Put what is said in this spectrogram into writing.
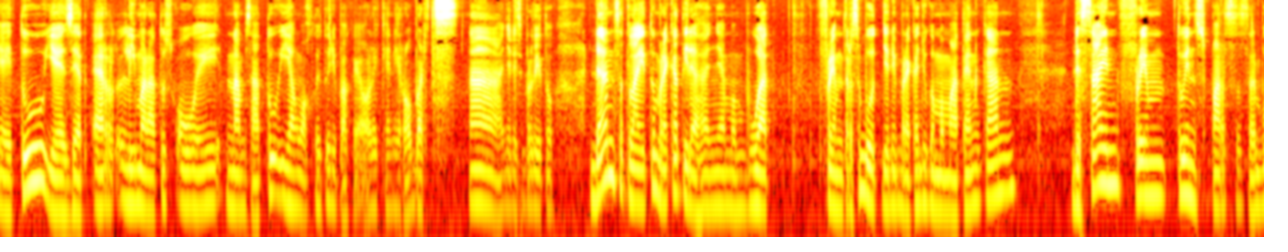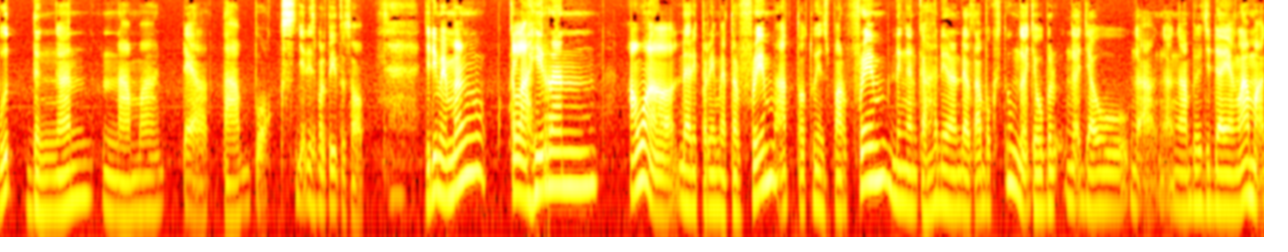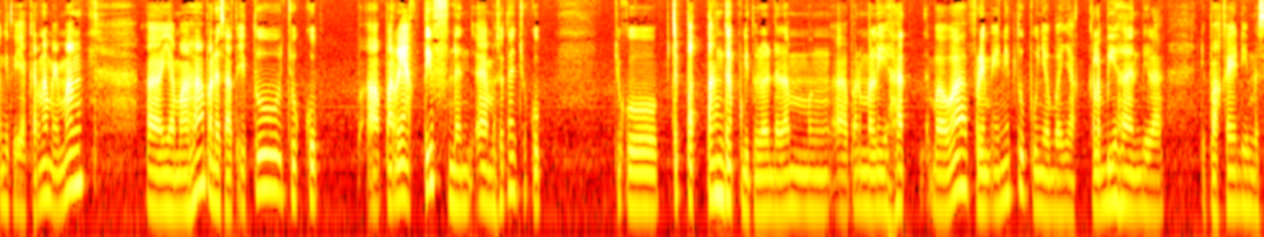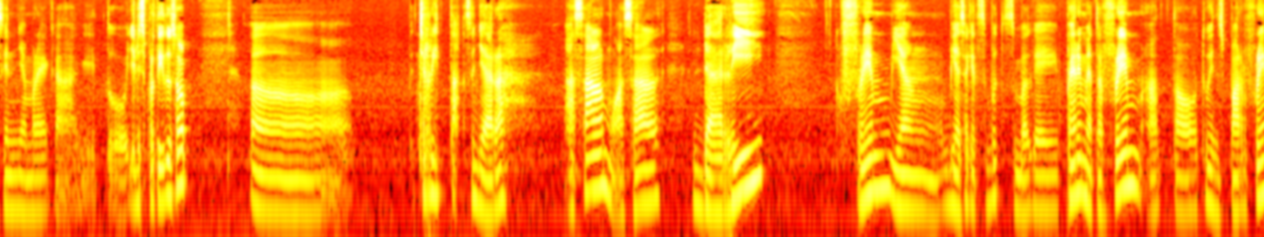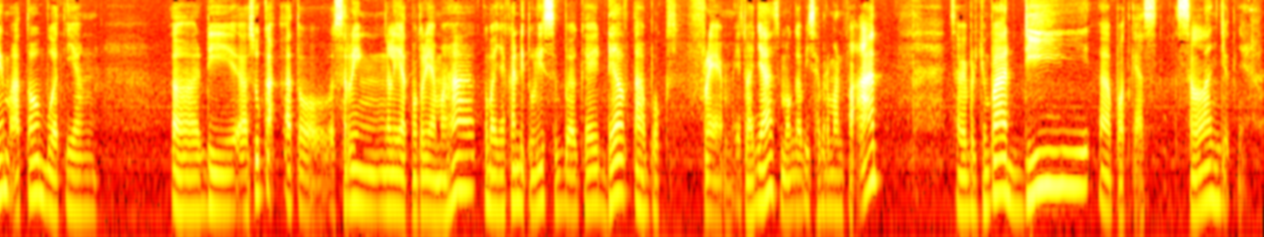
yaitu YZR 500 OW61 yang waktu itu dipakai oleh Kenny Roberts. Nah, jadi seperti itu. Dan setelah itu mereka tidak hanya membuat frame tersebut, jadi mereka juga mematenkan desain frame twin spar tersebut dengan nama Delta Box. Jadi seperti itu sob. Jadi memang kelahiran awal dari perimeter frame atau twin spar frame dengan kehadiran Delta Box itu nggak jauh nggak jauh nggak nggak ngambil jeda yang lama gitu ya karena memang uh, Yamaha pada saat itu cukup apa reaktif dan eh, maksudnya cukup cukup cepat tanggap gitu loh dalam meng, apa, melihat bahwa frame ini tuh punya banyak kelebihan bila dipakai di mesinnya mereka gitu. Jadi seperti itu sob. Uh, cerita sejarah asal muasal dari frame yang biasa kita sebut sebagai perimeter frame atau twin spar frame atau buat yang uh, di uh, suka atau sering ngelihat motor Yamaha kebanyakan ditulis sebagai Delta Box Frame. Itu aja, semoga bisa bermanfaat. Sampai berjumpa di uh, podcast selanjutnya.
